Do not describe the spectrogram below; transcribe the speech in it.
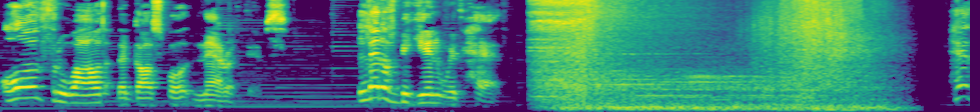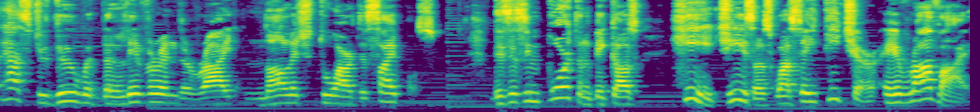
all throughout the gospel narratives. Let us begin with head. Head has to do with delivering the right knowledge to our disciples. This is important because he, Jesus, was a teacher, a rabbi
